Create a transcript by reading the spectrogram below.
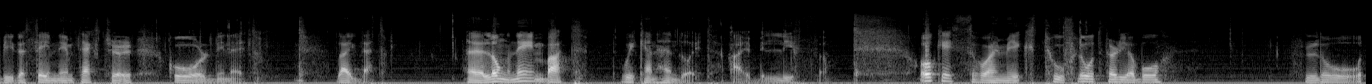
be the same name texture coordinate like that a long name but we can handle it I believe. Okay so I make two float variable. Float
